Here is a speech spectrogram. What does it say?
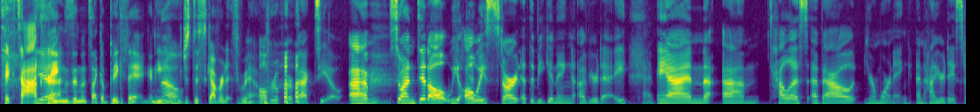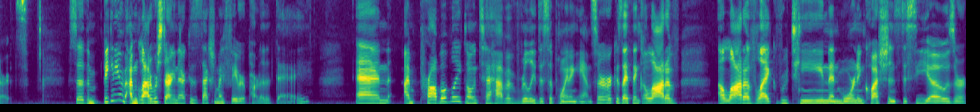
TikTok Yeah. things, and it's like a big thing, and he No. just discovered it through him. I'll report back to you. Um, so on Diddle, we always start at the beginning of your day Okay. and um, tell us about your morning and how your day starts. So the beginning, I'm glad we're starting there because it's actually my favorite part of the day. And I'm probably going to have a really disappointing answer because I think a lot of a lot of like routine and morning questions to CEOs or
